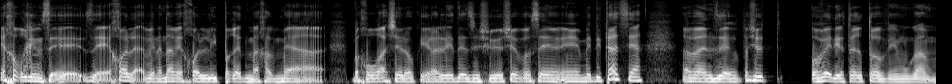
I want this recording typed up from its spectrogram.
איך אומרים, זה, זה יכול, הבן אדם יכול להיפרד מה, מהבחורה שלו, כאילו על ידי זה שהוא יושב ועושה אה, מדיטציה, אבל זה פשוט עובד יותר טוב אם הוא גם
